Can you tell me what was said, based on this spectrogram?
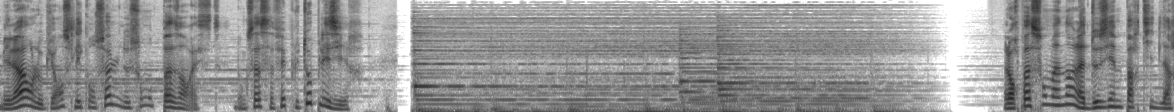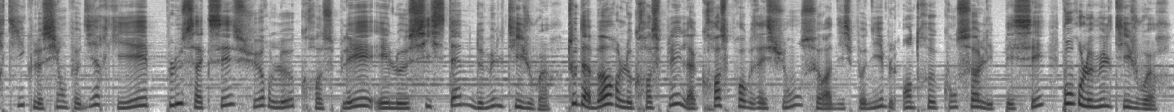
Mais là, en l'occurrence, les consoles ne sont pas en reste. Donc ça, ça fait plutôt plaisir. Alors passons maintenant à la deuxième partie de l'article, si on peut dire, qui est plus axée sur le crossplay et le système de multijoueur. Tout d'abord, le crossplay, la cross-progression sera disponible entre console et PC pour le multijoueur.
